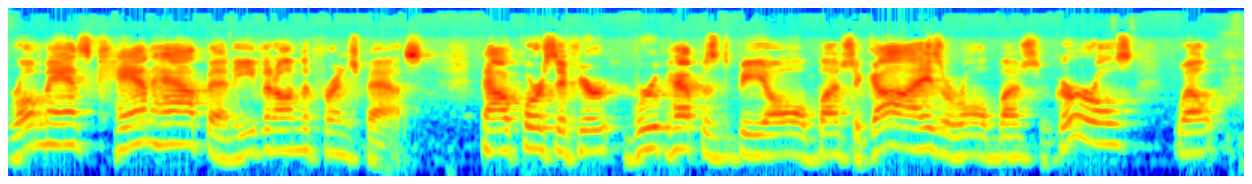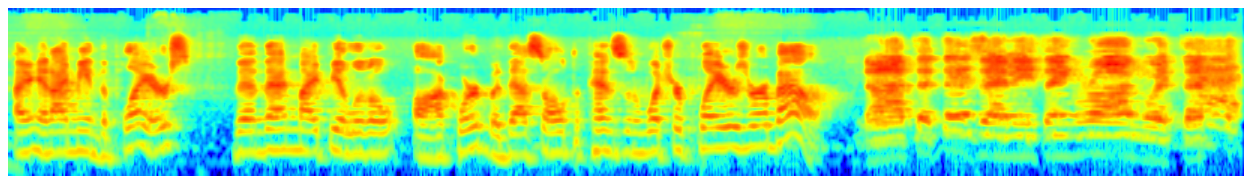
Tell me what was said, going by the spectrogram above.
Romance can happen even on the fringe pass. Now, of course, if your group happens to be all a bunch of guys or all a bunch of girls, well, and I mean the players, then that might be a little awkward, but that's all depends on what your players are about. Not that there's anything wrong with that.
